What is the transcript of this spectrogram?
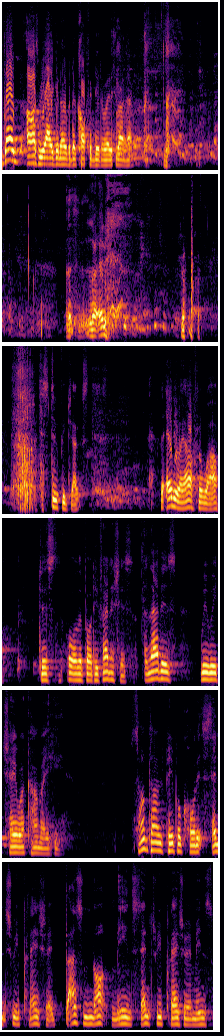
Don't ask me how you can open a coffin lid or anything like that. so any stupid jokes. But anyway, after a while, just all the body vanishes. And that is vivicceva kamehi. Sometimes people call it sensory pleasure. It does not mean sensory pleasure, it means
